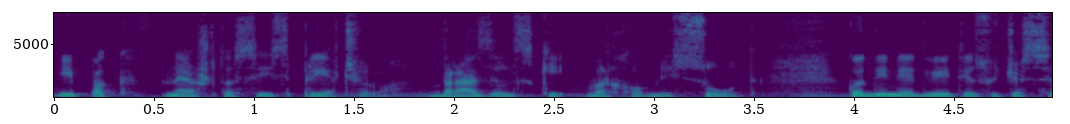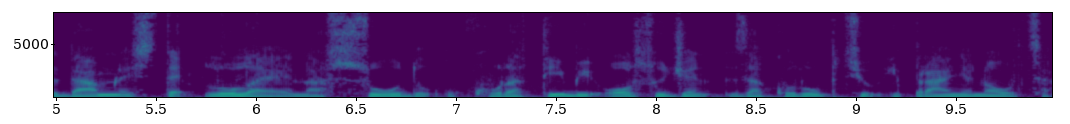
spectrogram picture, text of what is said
Ipak nešto se ispriječilo. Brazilski vrhovni sud. Godine 2017. Lula je na sudu u Kuratibi osuđen za korupciju i pranje novca.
